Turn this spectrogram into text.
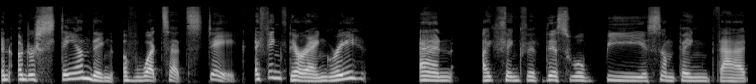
an understanding of what's at stake. I think they're angry and I think that this will be something that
